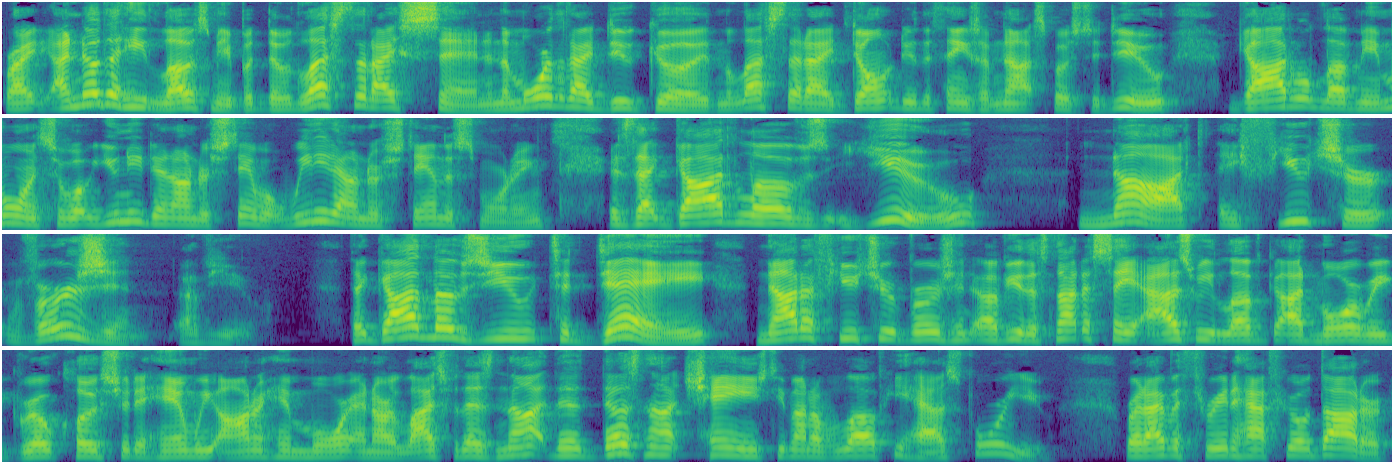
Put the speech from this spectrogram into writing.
right? I know that He loves me, but the less that I sin and the more that I do good and the less that I don't do the things I'm not supposed to do, God will love me more. And so, what you need to understand, what we need to understand this morning, is that God loves you, not a future version of you. That God loves you today, not a future version of you. That's not to say as we love God more, we grow closer to Him, we honor Him more in our lives, but that's not, that does not change the amount of love He has for you right? I have a three and a half year old daughter,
